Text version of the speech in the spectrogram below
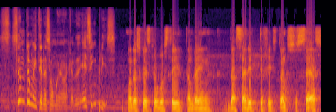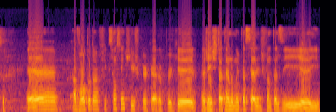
você não tem uma interação maior, cara. É sempre isso. Uma das coisas que eu gostei também da série ter feito tanto sucesso é a volta da ficção científica, cara, porque a gente tá tendo muita série de fantasia e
